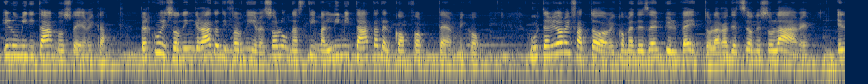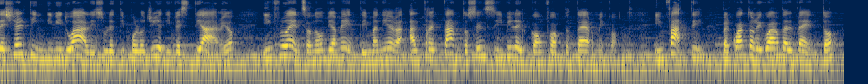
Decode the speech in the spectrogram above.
e l'umidità atmosferica, per cui sono in grado di fornire solo una stima limitata del comfort termico. Ulteriori fattori come ad esempio il vento, la radiazione solare e le scelte individuali sulle tipologie di vestiario influenzano ovviamente in maniera altrettanto sensibile il comfort termico. Infatti, per quanto riguarda il vento,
